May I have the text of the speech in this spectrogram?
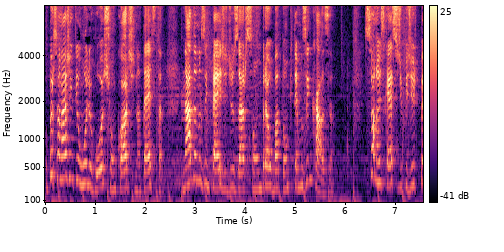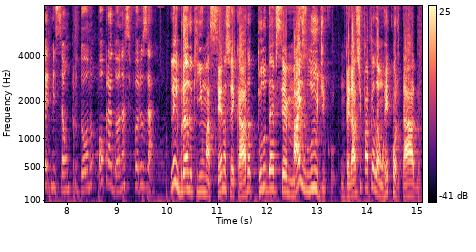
O personagem tem um olho roxo ou um corte na testa? Nada nos impede de usar sombra ou batom que temos em casa. Só não esquece de pedir permissão pro dono ou pra dona se for usar. Lembrando que em uma cena secada, tudo deve ser mais lúdico. Um pedaço de papelão recortado,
